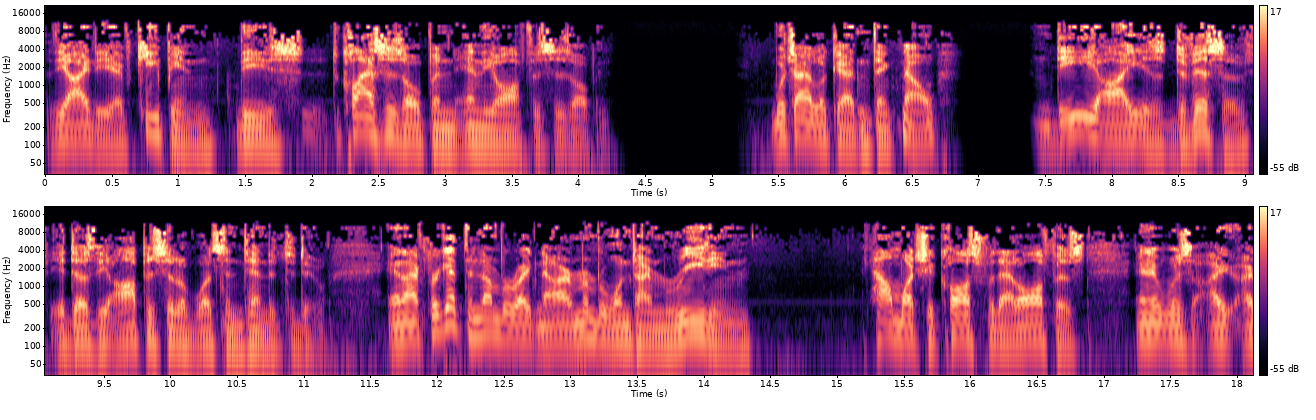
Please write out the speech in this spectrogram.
the idea of keeping these classes open and the offices open, which I look at and think, no, DEI is divisive. It does the opposite of what's intended to do. And I forget the number right now. I remember one time reading how much it cost for that office, and it was, I, I,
